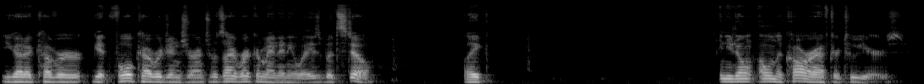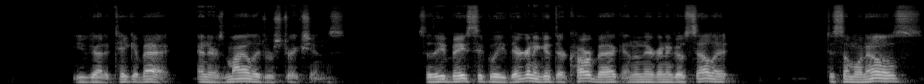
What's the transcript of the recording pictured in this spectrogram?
you got to cover get full coverage insurance, which I recommend anyways. But still, like, and you don't own the car after two years. You've got to take it back, and there's mileage restrictions. So they basically they're gonna get their car back, and then they're gonna go sell it to someone else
